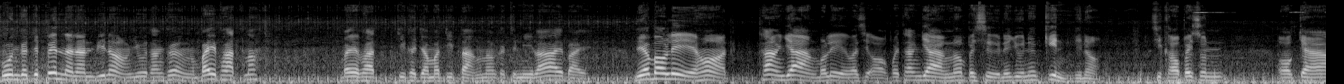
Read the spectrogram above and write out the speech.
คุณก็จะเป็นอันนั้นพี่น้องอยู่ทางเทิงใบพัดเนาะใบพัดที่เขาจะมาติดตั้งเนาะก็จะมีลายใบเดี๋ยวเบาเล่ฮอดทางย่างเบาเล่ว่าสิออกไปทางย่างเนาะไปซื้อในอยู่เนี่ยกินพี่น้อง สิเขาไปชนออกจาก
